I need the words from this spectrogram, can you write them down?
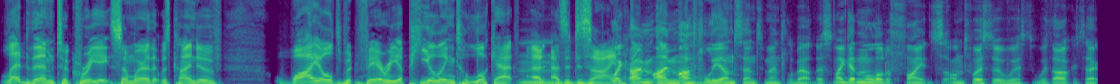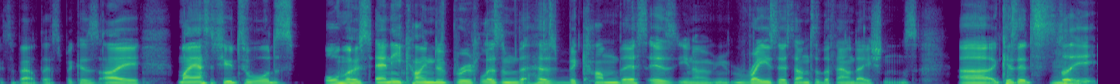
led them to create somewhere that was kind of wild but very appealing to look at Mm. a- as a design. Like I'm I'm utterly unsentimental about this, and I get in a lot of fights on Twitter with with architects about this because I my attitude towards almost any kind of brutalism that has become this is you know raise it unto the foundations Uh because it's Mm.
